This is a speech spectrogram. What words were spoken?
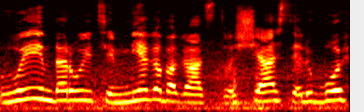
вы им даруете мега богатство, счастье, любовь,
